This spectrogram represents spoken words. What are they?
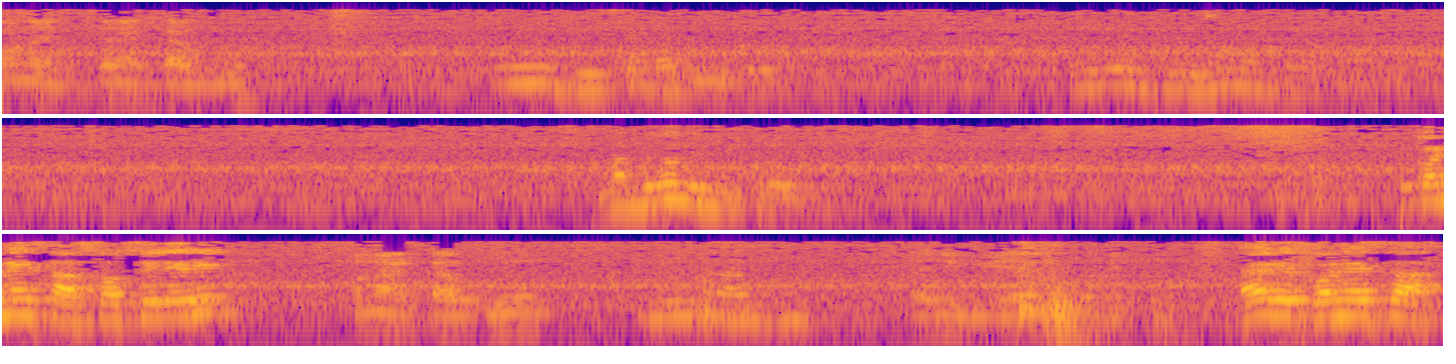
On a fait un cabou. On a besoin de micro. Elle reconnaît sa sorcellerie On a un cabou. Elle reconnaît ça.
